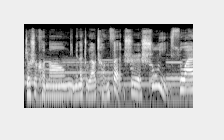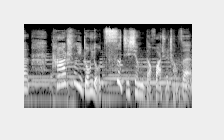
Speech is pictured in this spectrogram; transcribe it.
就是可能里面的主要成分是舒乙酸，它是一种有刺激性的化学成分，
